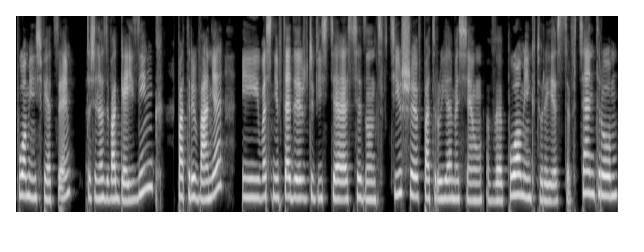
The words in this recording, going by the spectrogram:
płomień świecy. To się nazywa gazing, wpatrywanie. I właśnie wtedy rzeczywiście siedząc w ciszy, wpatrujemy się w płomień, który jest w centrum.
